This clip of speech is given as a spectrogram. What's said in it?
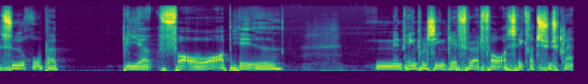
Sydeuropa bliver for overophedet, men pengepolitikken bliver ført for at sikre Tyskland,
